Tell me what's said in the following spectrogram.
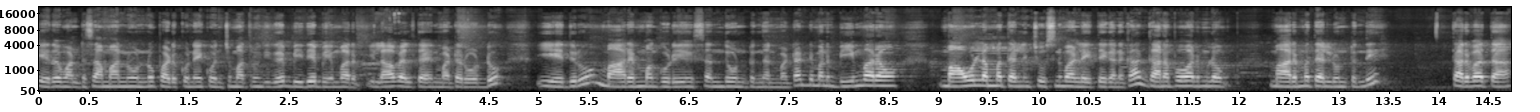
ఏదో వంట సామాను ఉన్ను పడుకునే కొంచెం మాత్రం ఇదే ఇదే భీమవరం. ఇలా వెళ్తాయన్నమాట రోడ్డు. ఈ ఎదురు మారెమ్మ గుడి సందు ఉంటుందన్నమాట. అంటే మనం భీమవరం మా ఊళ్ళమ్మ తల్లిని చూసిన వాళ్ళైతే కనుక గణపవరంలో మారెమ్మ తల్లి ఉంటుంది. తర్వాత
